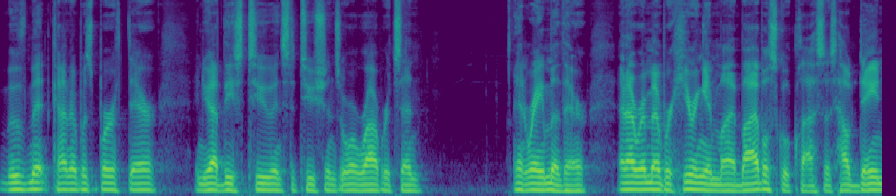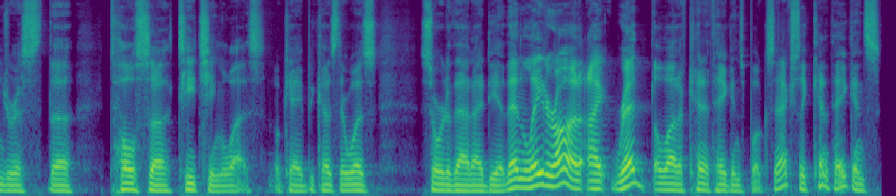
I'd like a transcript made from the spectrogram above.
movement kind of was birthed there. And you have these two institutions, Oral Roberts and and there. And I remember hearing in my Bible school classes how dangerous the Tulsa teaching was, okay, because there was sort of that idea. Then later on, I read a lot of Kenneth Hagin's books. And actually, Kenneth Hagin's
